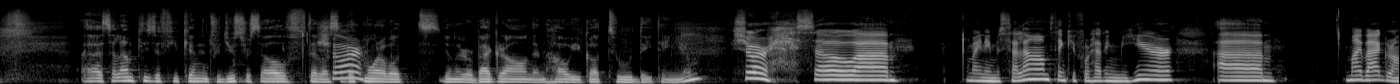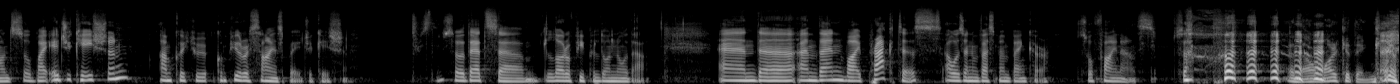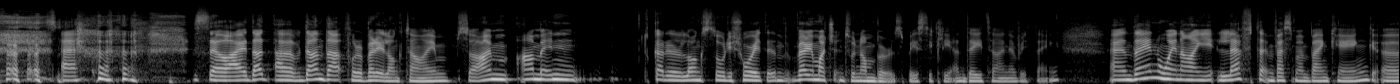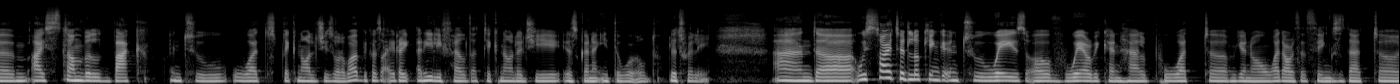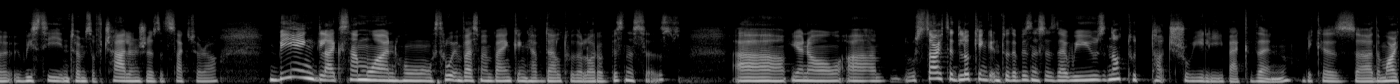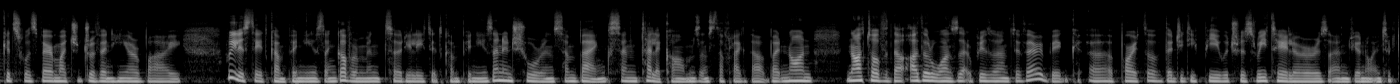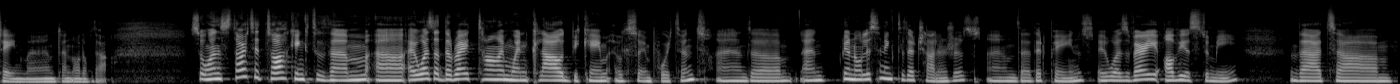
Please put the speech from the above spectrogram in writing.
Uh, Salam, please, if you can introduce yourself, tell us a bit more about you know your background and how you got to Datanuum. Sure. So um, my name is Salam. Thank you for having me here. Um, my background. So by education, I'm computer science by education. Interesting. So that's um, a lot of people don't know that. And uh, and then by practice, I was an investment banker, so finance. So and now marketing. uh, so I done, I've done that for a very long time. So I'm I'm in to cut a long story short, very much into numbers basically and data and everything. And then when I left investment banking, um, I stumbled back into what technology is all about because I, re- I really felt that technology is going to eat the world, literally. And uh, we started looking into ways of where we can help, what uh, you know, what are the things that uh, we see in terms of challenges, etc. Being like someone who, through investment banking, have dealt with a lot of businesses uh, you know, uh, started looking into the businesses that we used not to touch really back then, because uh, the markets was very much driven here by real estate companies and government-related companies and insurance and banks and telecoms and stuff like that, but non not of the other ones that represent a very big uh, part of the GDP, which is retailers and you know entertainment and all of that. So when I started talking to them, uh, I was at the right time when cloud became also important, and um, and you know listening to their challenges and uh, their pains, it was very obvious to me that. Um,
